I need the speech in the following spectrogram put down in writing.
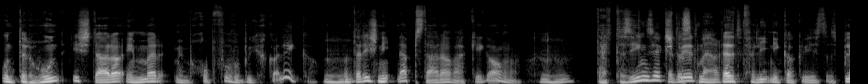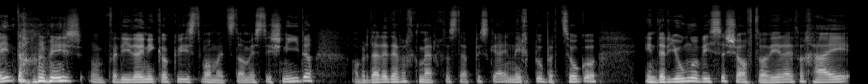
Und der Hund ist da immer mit dem Kopf auf den Bauch liegen. Mhm. Und der ist nicht neben der weggegangen. Der hat das irgendwie das gespürt. gemerkt. der hat vielleicht nicht gewusst, dass es Blinddarm ist und vielleicht auch nicht gewusst, wo man jetzt da müsste schneiden Aber der hat einfach gemerkt, dass da etwas geht. Und Ich bin überzogen, in der jungen Wissenschaft, weil wir einfach haben,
